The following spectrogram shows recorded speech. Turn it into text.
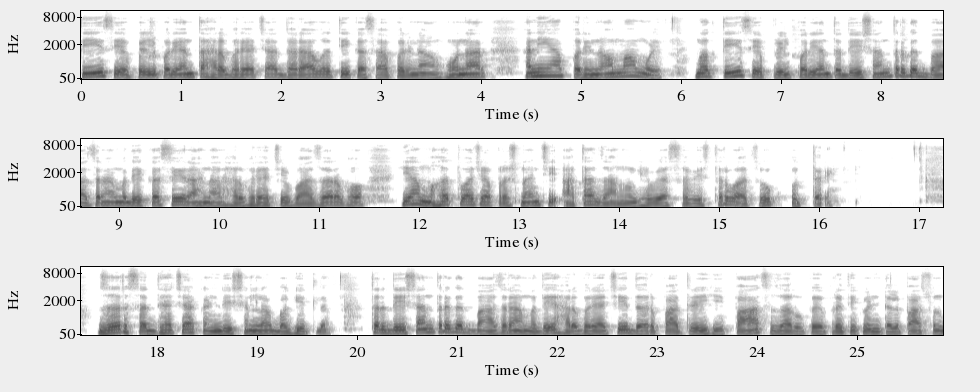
तीस एप्रिलपर्यंत हरभऱ्याच्या दरावरती कसा परिणाम होणार? आणि या परिणामामुळे मग तीस एप्रिलपर्यंत देशांतर्गत बाजारामध्ये कसे राहणार हरभऱ्याचे बाजारभाव? या महत्त्वाच्या प्रश्नांची आता जाणून घेऊया सविस्तर वाचूक उत्तरे. जर सध्याच्या कंडिशनला बघितलं तर देशांतर्गत बाजारामध्ये हरभऱ्याची दर पातळी ही पाच हजार रुपये प्रति क्विंटलपासून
